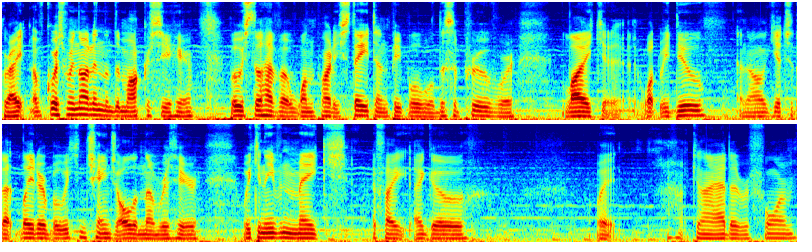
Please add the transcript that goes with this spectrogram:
Right? Of course we're not in the democracy here but we still have a one party state and people will disapprove or like uh, what we do and I'll get to that later but we can change all the numbers here we can even make if I, I go wait can I add a reform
